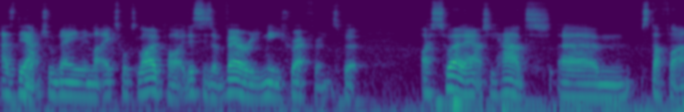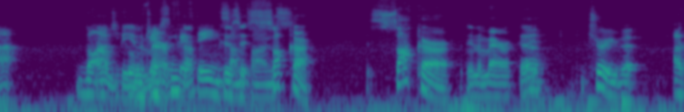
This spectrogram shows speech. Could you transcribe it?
as the Yeah. actual name in like Xbox Live Party. This is a very niche reference, but I swear they actually had um, stuff like that. Not Can't actually be in called FIFA America 15 because sometimes. it's soccer. It's soccer in America. True, but I,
